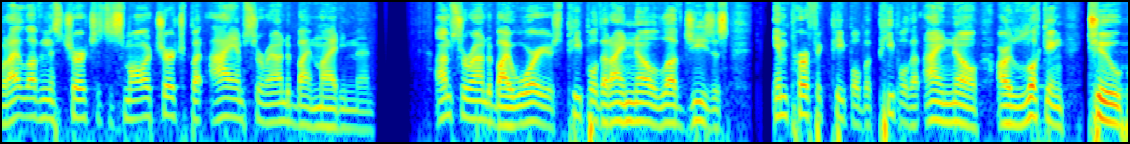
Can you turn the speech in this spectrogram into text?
What I love in this church, it's a smaller church, but I am surrounded by mighty men. I'm surrounded by warriors, people that I know love Jesus, imperfect people, but people that I know are looking to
